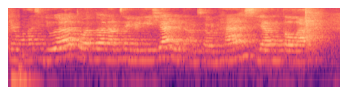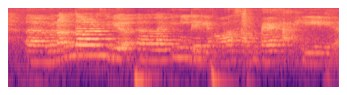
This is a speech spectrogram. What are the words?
terima juga teman-teman AMSA Indonesia dan AMSA Unhas yang telah eh, menonton video eh, live ini dari awal sampai akhir.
